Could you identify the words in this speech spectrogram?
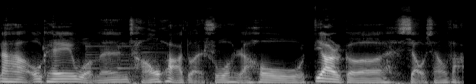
那 OK，我们长话短说，然后第二个小想法，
